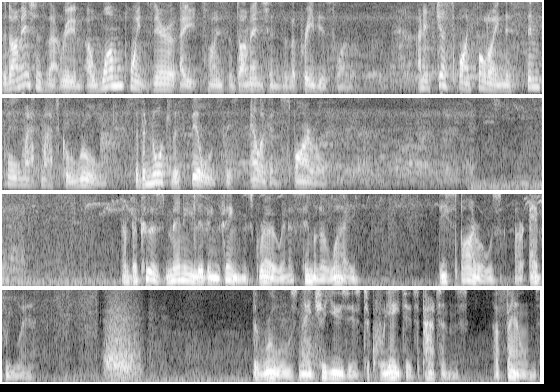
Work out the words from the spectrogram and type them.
the dimensions of that room are 1.08 times the dimensions of the previous one. And it's just by following this simple mathematical rule that the Nautilus builds this elegant spiral. And because many living things grow in a similar way, these spirals are everywhere. The rules nature uses to create its patterns are found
